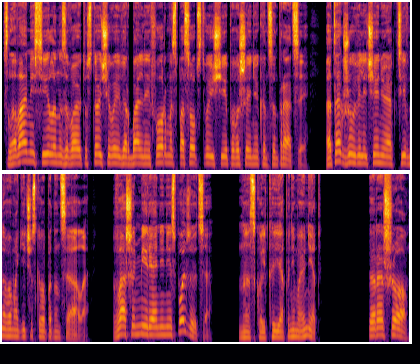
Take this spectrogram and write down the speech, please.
Словами силы называют устойчивые вербальные формы, способствующие повышению концентрации, а также увеличению активного магического потенциала. В вашем мире они не используются? Насколько я понимаю, нет. Хорошо.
